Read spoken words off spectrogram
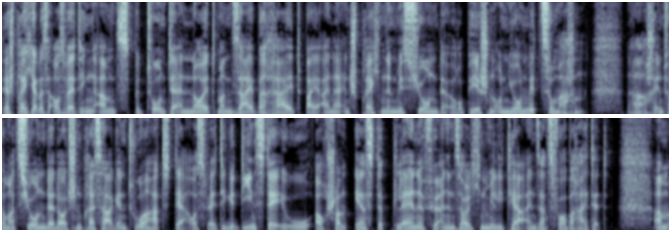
Der Sprecher des Auswärtigen Amts betonte erneut, man sei bereit, bei einer entsprechenden Mission der Europäischen Union mitzumachen. Nach Informationen der deutschen Presseagentur hat der Auswärtige Dienst der EU auch schon erste Pläne für einen solchen Militäreinsatz vorbereitet. Am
